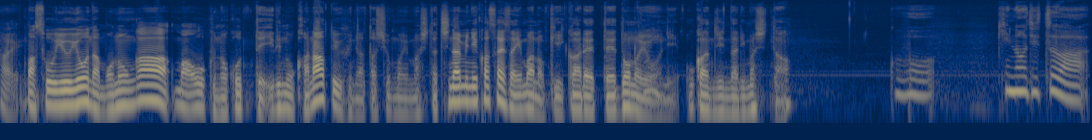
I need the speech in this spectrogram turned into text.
はい。まあ、そういうようなものが、まあ、多く残っているのかなというふうに私は思いました。ちなみに笠井さん今の聞かれてどのようにお感じになりました、はい、こう昨日実は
